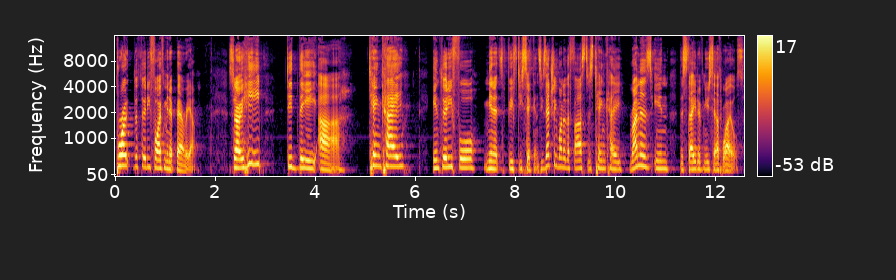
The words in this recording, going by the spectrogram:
broke the 35 minute barrier. So he did the uh, 10K in 34 minutes 50 seconds. He's actually one of the fastest 10K runners in the state of New South Wales.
